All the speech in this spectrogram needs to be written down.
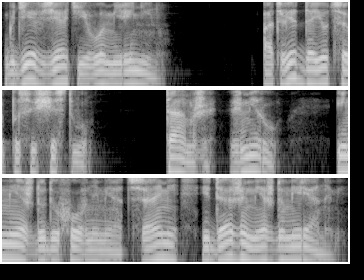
где взять его мирянину. Ответ дается по существу. Там же, в миру, и между духовными отцами, и даже между мирянами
